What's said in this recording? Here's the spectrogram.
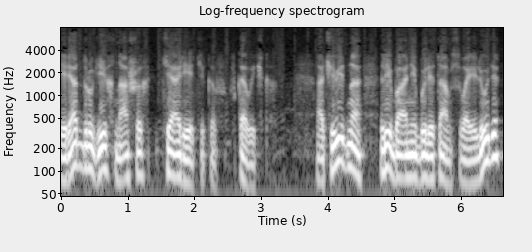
и ряд других наших «теоретиков» в кавычках. Очевидно, либо они были там свои люди,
